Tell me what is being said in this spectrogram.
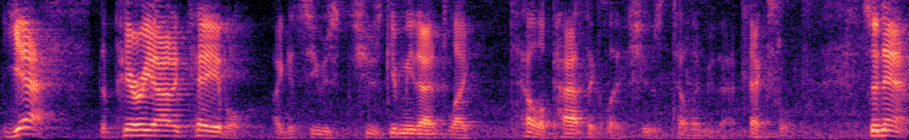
Yes, the periodic table. I could see she was, she was giving me that like telepathically. She was telling me that. Excellent. So now,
